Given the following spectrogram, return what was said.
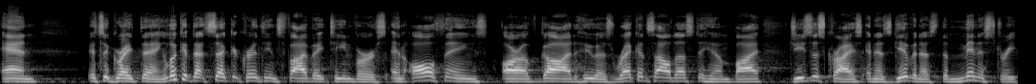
And it's a great thing. Look at that Second Corinthians 5:18 verse. And all things are of God who has reconciled us to him by Jesus Christ and has given us the ministry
